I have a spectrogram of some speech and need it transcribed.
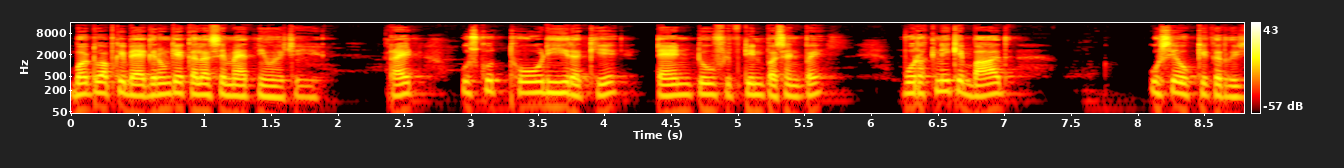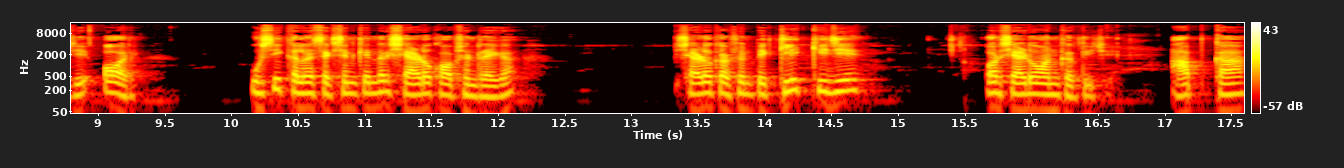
but वो आपके बैकग्राउंड के कलर से मैच नहीं होने चाहिए राइट उसको थोड़ी ही रखिए टेन टू फिफ्टीन परसेंट पे। वो रखने के बाद उसे ओके कर दीजिए और उसी कलर सेक्शन के अंदर शेडो का ऑप्शन रहेगा। शेडो के ऑप्शन पे क्लिक कीजिए और शेडो ऑन कर दीजिए। आपका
